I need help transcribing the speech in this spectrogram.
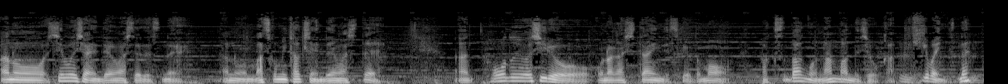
あの、新聞社に電話してですね、あの、マスコミ各社に電話して、あ報道用資料をお流したいんですけれども、ファックス番号何番でしょうか？って聞けばいいんですね。うんうんうん、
